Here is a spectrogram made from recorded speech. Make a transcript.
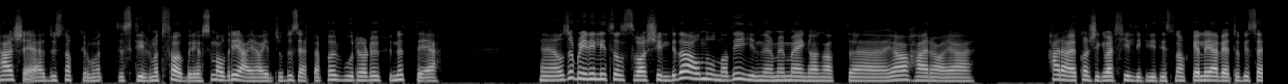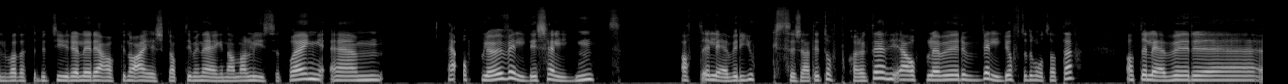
her ser jeg du snakker om et, skriver om et fagbrev som aldri jeg har introdusert deg for. Hvor har du funnet det? Uh, og så blir de litt sånn svar skyldig, da. Og noen av de innrømmer med en gang at uh, ja, her har jeg her har jeg kanskje ikke vært kildekritisk nok, eller jeg vet jo ikke selv hva dette betyr, eller jeg har ikke noe eierskap til mine egne analysepoeng. Um, jeg opplever veldig sjeldent at elever jukser seg til toppkarakter. Jeg opplever veldig ofte det motsatte at elever eh,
